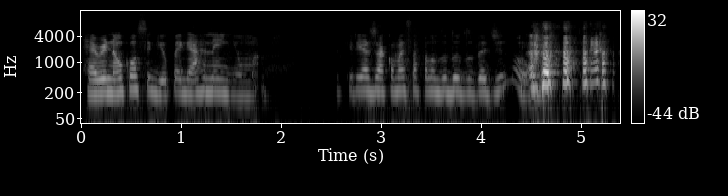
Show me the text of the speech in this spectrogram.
Harry não conseguiu pegar nenhuma. Eu queria já começar falando do Duda de novo.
